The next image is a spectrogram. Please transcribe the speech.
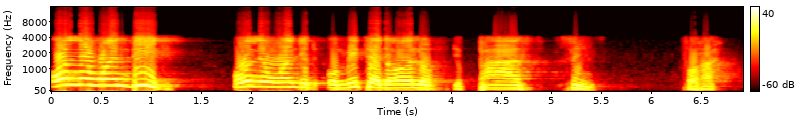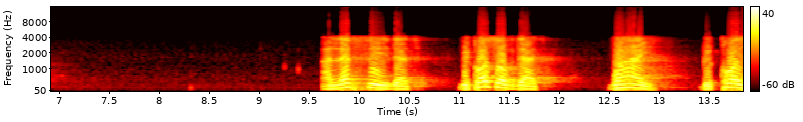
Only one did. Only one did omitted all of the past sins for her. And let's say that because of that, why? Because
